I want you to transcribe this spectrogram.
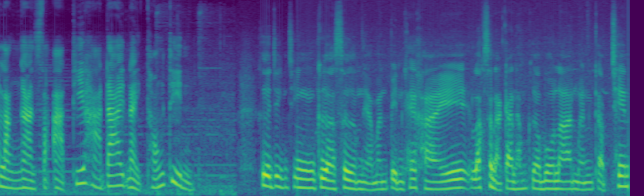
พลังงานสะอาดที่หาได้ในท้องถิ่นคือจริงๆ เกลือเสริมเนี่ยมันเป็นคล้ายๆ ลักษณะการทำเกลือโบราณเหมือนกับเช่น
